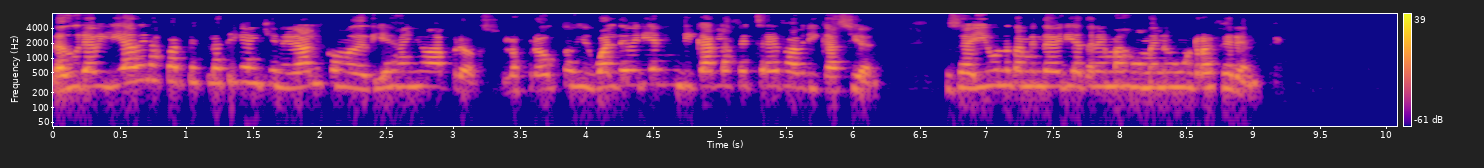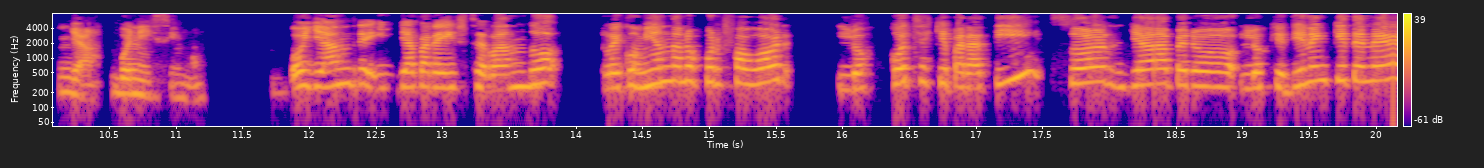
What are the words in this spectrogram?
La durabilidad de las partes plásticas en general es como de 10 años aprox. Los productos igual deberían indicar la fecha de fabricación. Entonces ahí uno también debería tener más o menos un referente. Ya, buenísimo. Oye, André, y ya para ir cerrando, recomiéndanos por favor los coches que para ti son ya, pero los que tienen que tener,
